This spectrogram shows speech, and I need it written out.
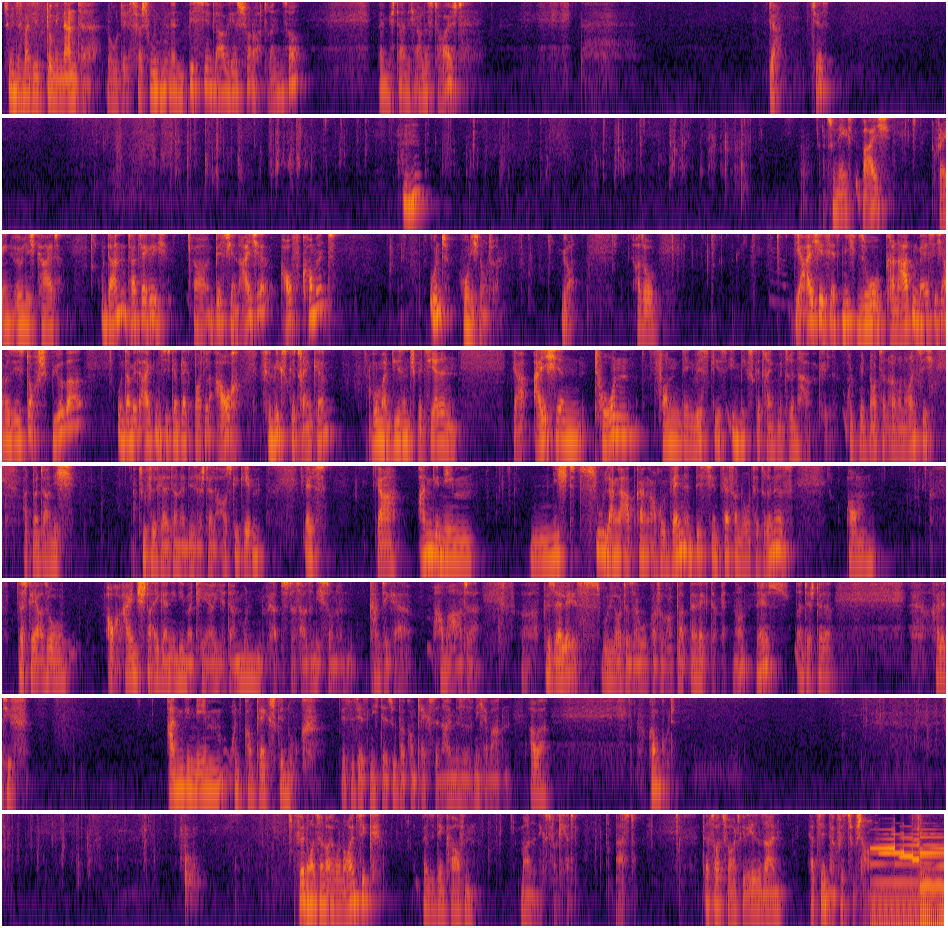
zumindest mal die dominante Note ist verschwunden. Ein bisschen, glaube ich, ist schon noch drin, so. Wenn mich da nicht alles täuscht. Ja, cheers. Mhm. Zunächst weich, Grainöligkeit, und dann tatsächlich äh, ein bisschen Eiche aufkommend und Honignote. Ja, also die Eiche ist jetzt nicht so granatenmäßig, aber sie ist doch spürbar und damit eignet sich der Black Bottle auch für Mixgetränke, wo man diesen speziellen ja, Eichenton von den Whiskys im Mixgetränk mit drin haben will. Und mit 19,90 Euro hat man da nicht zu viel Geld dann an dieser Stelle ausgegeben. Er ist ja angenehm, nicht zu lange Abgang, auch wenn ein bisschen Pfeffernote drin ist, um, dass der also auch Einsteigern in die Materie dann munden wird, dass also nicht so ein kantiger, hammerharter äh, Geselle ist, wo die Leute sagen, oh Gott, oh Gott, bleibt mir weg damit. Ne? Nee, ist an der Stelle relativ angenehm und komplex genug. Es ist jetzt nicht der super komplexe, nein, müssen Sie es nicht erwarten. Aber kommt gut. Für 19,90 Euro, wenn Sie den kaufen, machen Sie nichts verkehrt. Passt. Das soll es für heute gewesen sein. Herzlichen Dank fürs Zuschauen.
